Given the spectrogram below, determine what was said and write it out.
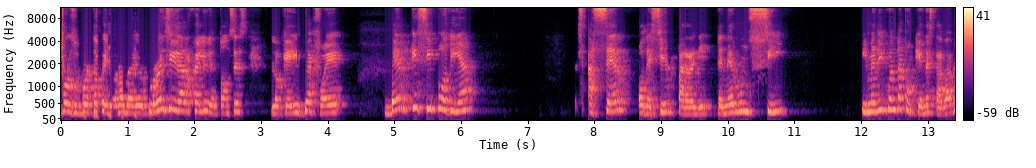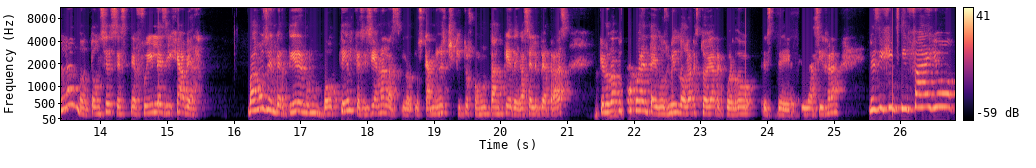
por supuesto que yo no me dio por vencida, Rogelio, y entonces lo que hice fue ver que sí podía hacer o decir para tener un sí. Y me di cuenta con quién estaba hablando. Entonces este, fui y les dije, a ver, vamos a invertir en un botel, que así se llaman los, camiones chiquitos con un tanque de gas LP atrás, que nos va a costar 42 mil dólares, todavía recuerdo este, la cifra. Les dije, si fallo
